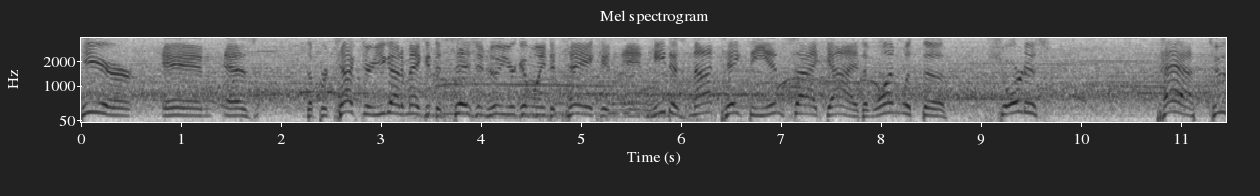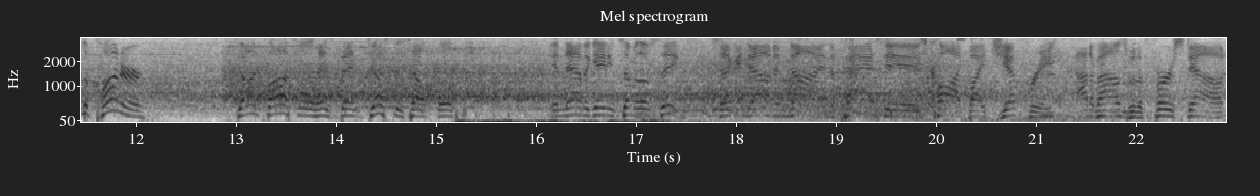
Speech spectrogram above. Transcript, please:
Here, and as the protector, you got to make a decision who you're going to take, and, and he does not take the inside guy, the one with the shortest path to the punter. John Fossil has been just as helpful in navigating some of those things. Second down and nine. The pass is caught by Jeffery out of bounds with a first down.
